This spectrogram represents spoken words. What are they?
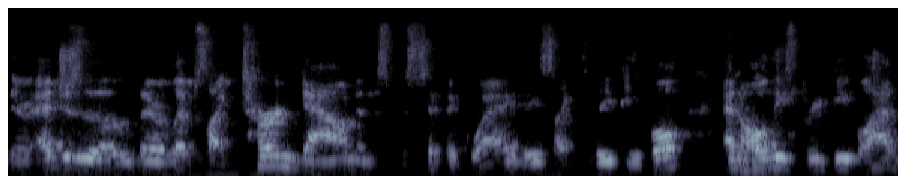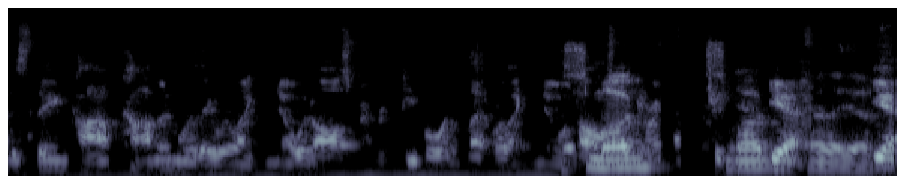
their edges of the, their lips like turned down in a specific way. These like three people, and all these three people had this thing in com- common where they were like know-it-alls. Remember, people would let were like know-it-alls. Smug. Smug. Yeah. Uh, yeah. Yeah.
